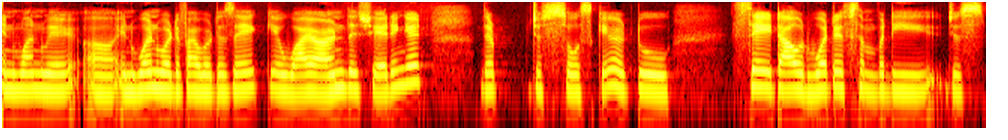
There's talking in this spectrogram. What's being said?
in one way uh, in one word if i were to say okay, why aren't they sharing it? They're just so scared to say it out. What if somebody just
